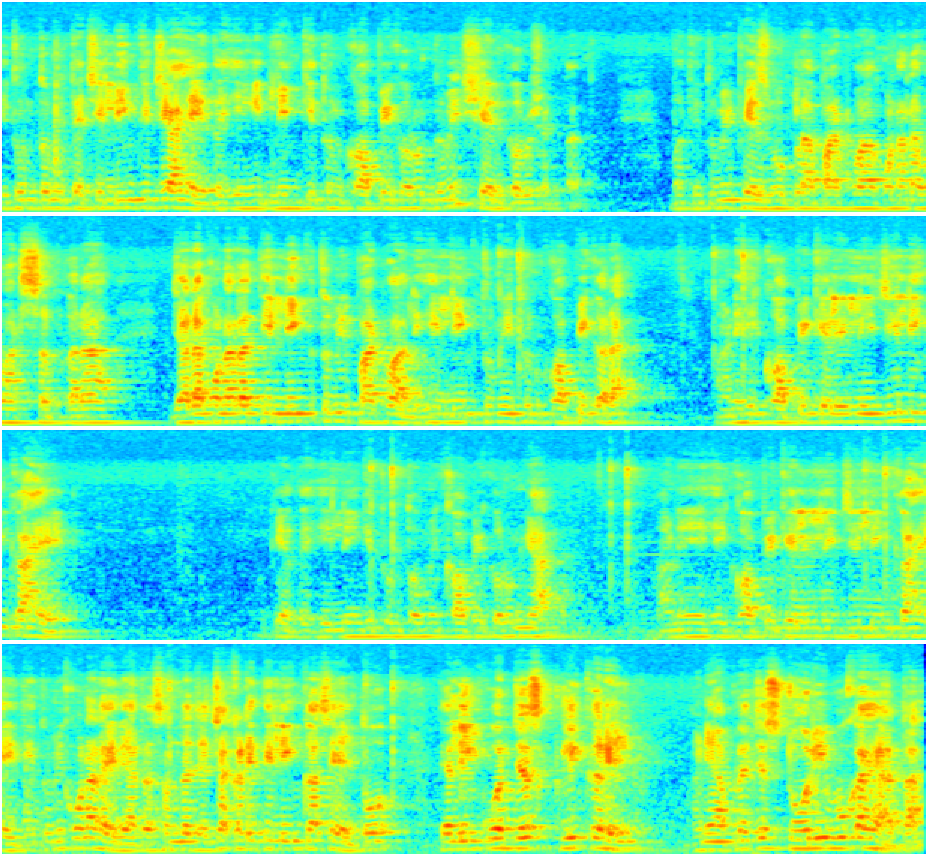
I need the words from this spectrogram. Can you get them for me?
इथून तुम्ही त्याची लिंक जी आहे तर ही लिंक इथून कॉपी करून तुम्ही शेअर करू शकतात. मग ती तुम्ही फेसबुकला पाठवा कोणाला व्हॉट्सअप करा ज्याला कोणाला ती लिंक तुम्ही पाठवाल ही लिंक तुम्ही इथून कॉपी करा. आणि ही कॉपी केलेली जी लिंक आहे ओके आता ही लिंक इथून तुम्ही कॉपी करून घ्या. आणि ही कॉपी केलेली जी लिंक आहे ती तुम्ही कोणालाही द्या. आता समजा ज्याच्याकडे ती लिंक असेल तो त्या लिंकवर जस्ट क्लिक करेल. आणि आपलं जे स्टोरी बुक आहे आता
